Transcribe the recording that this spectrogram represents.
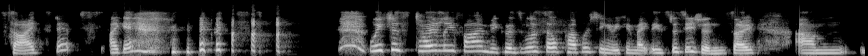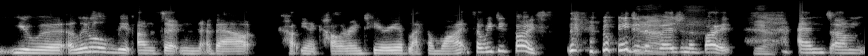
side steps, I guess. Which is totally fine because we're self publishing and we can make these decisions. So, um, you were a little bit uncertain about you know color interior black and white so we did both we did yeah. a version of both yeah. and um,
